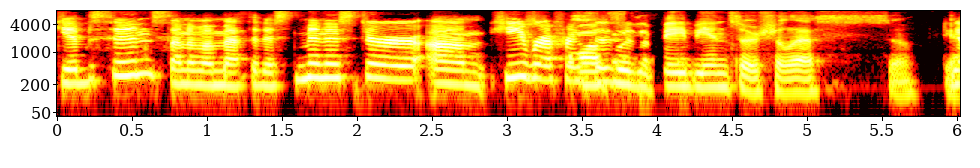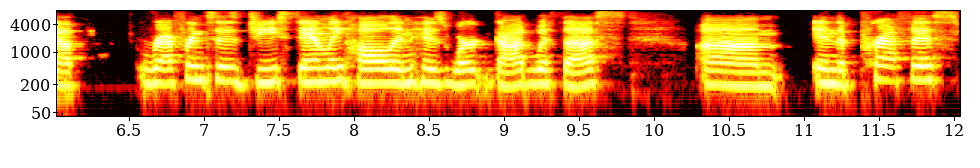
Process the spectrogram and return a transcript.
Gibson, son of a Methodist minister, um, he Shaw references was a Fabian socialist. So yeah. Yep. references G. Stanley Hall in his work God with Us. Um, in the preface,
